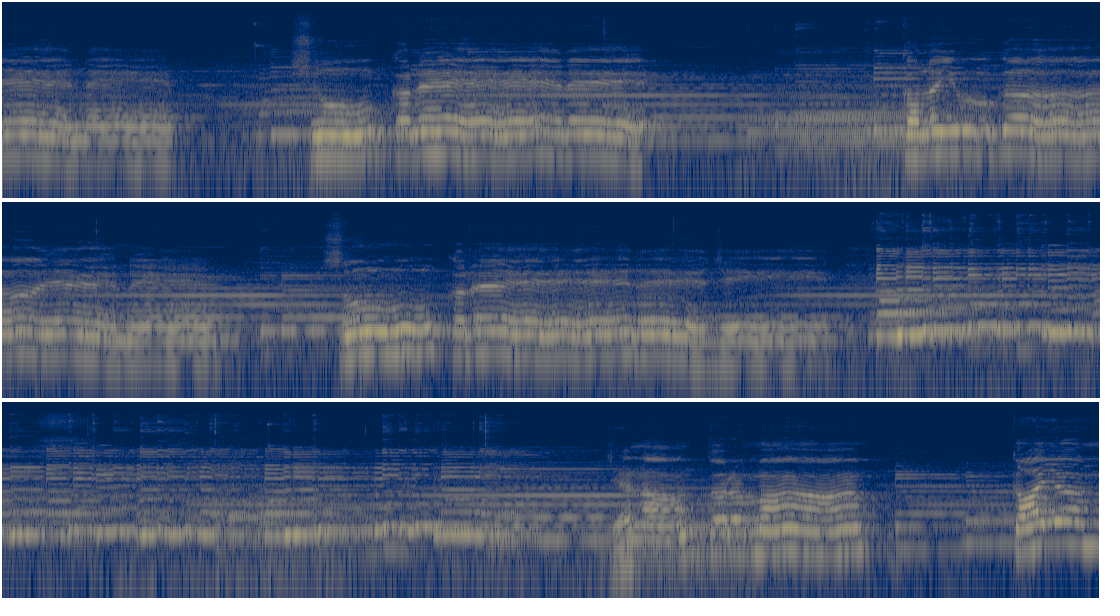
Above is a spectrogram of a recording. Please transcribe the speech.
એને શું કરે રે? કલયુગ એને શું કરે રે જી? જેના અંતરમાં કાયમ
